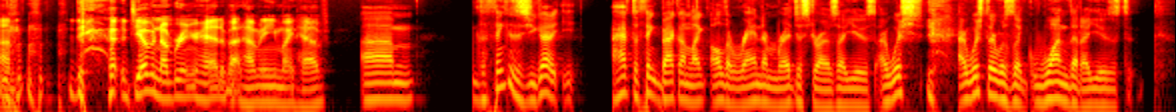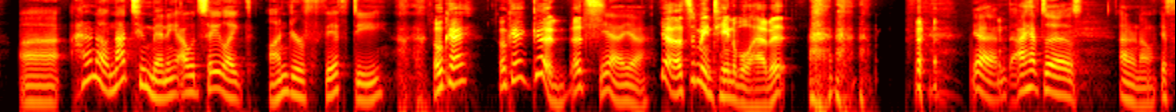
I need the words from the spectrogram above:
Um, do you have a number in your head about how many you might have? Um, the thing is, you got to. I have to think back on like all the random registrars I used. I wish, I wish there was like one that I used. Uh, I don't know, not too many. I would say like under fifty. Okay. Okay, good. That's yeah, yeah, yeah, that's a maintainable habit. yeah. I have to. I don't know if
